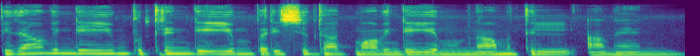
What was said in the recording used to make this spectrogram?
പിതാവിന്റെയും പുത്രന്റെയും പരിശുദ്ധാത്മാവിന്റെയും നാമത്തിൽ ആമേൻ.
